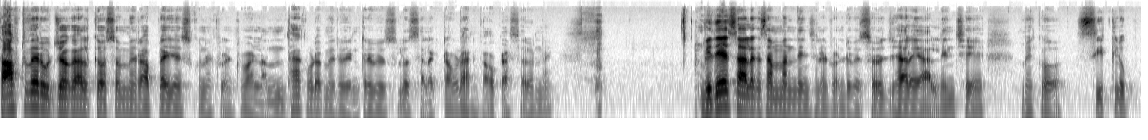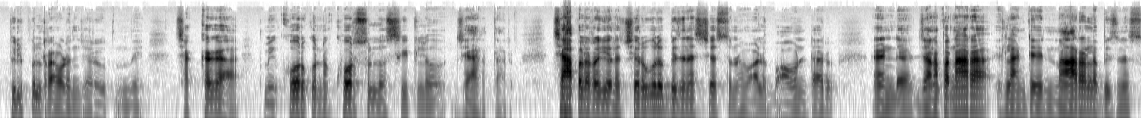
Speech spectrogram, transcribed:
సాఫ్ట్వేర్ ఉద్యోగాల కోసం మీరు అప్లై చేసుకున్నటువంటి వాళ్ళంతా కూడా మీరు ఇంటర్వ్యూస్లో సెలెక్ట్ అవ్వడానికి అవకాశాలు ఉన్నాయి. విదేశాలకు సంబంధించినటువంటి విశ్వవిద్యాలయాల నుంచి మీకు సీట్లు పిలుపులు రావడం జరుగుతుంది. చక్కగా మీ కోరుకున్న కోర్సుల్లో సీట్లు చేరతారు చేపల రొయ్యల చెరువులు బిజినెస్ చేస్తున్న వాళ్ళు బాగుంటారు. అండ్ జనపనార ఇలాంటి నారల బిజినెస్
